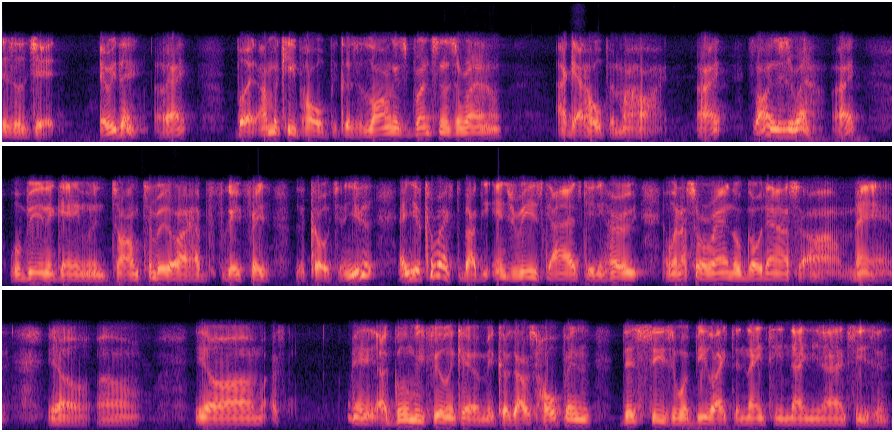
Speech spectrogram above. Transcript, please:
is legit. Everything, all right. But I'm gonna keep hope because as long as Brunson's around, I got hope in my heart. All right, as long as he's around, all right will be in the game. And Tom Thibodeau, I have a great faith the coach. And you and you're correct about the injuries, guys getting hurt. And when I saw Randle go down, I said, "Oh man, you know, um, you know, um, a gloomy feeling came with me because I was hoping this season would be like the 1999 season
